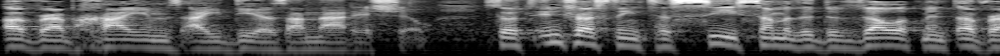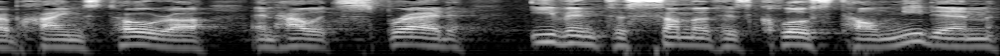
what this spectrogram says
of Rab Chaim's ideas on that issue. So it's interesting to see some of the development of Rab Chaim's Torah and how it spread even to some of his close Talmidim.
